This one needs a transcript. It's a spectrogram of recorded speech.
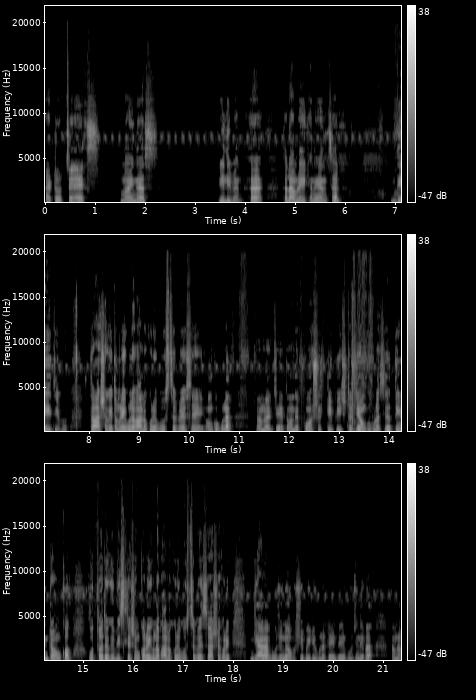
আর একটা হচ্ছে এক্স মাইনাস ইলেভেন হ্যাঁ? তাহলে আমরা এখানে অ্যান্সার দিয়ে দিব। তো আশা করি তোমরা এগুলো ভালো করে বুঝতে পেরেছ এই অঙ্কগুলা। আমরা যে তোমাদের পঁয়ষট্টি পৃষ্ঠার যে অঙ্কগুলো ছিল, তিনটা অঙ্ক উৎপাদকে বিশ্লেষণ করো, এগুলো ভালো করে বুঝতে পেরেছ, আশা করি। যারা বুঝুনি অবশ্যই ভিডিওগুলো টেনে টেনে বুঝে নিবা। আমরা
